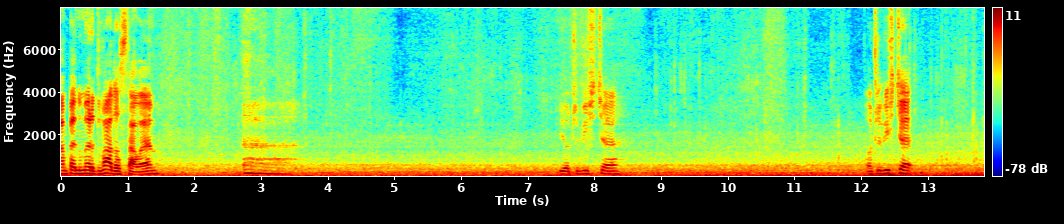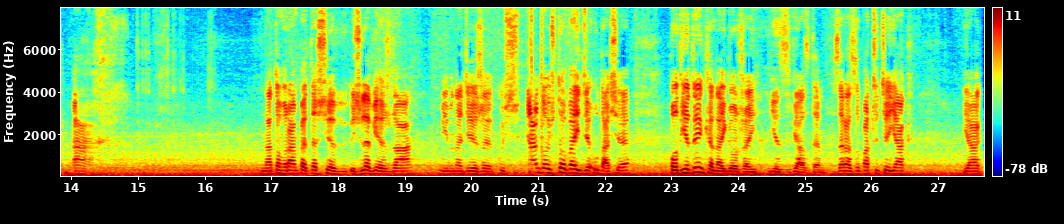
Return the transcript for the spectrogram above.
Rampę numer dwa dostałem. I oczywiście. Oczywiście. Ach. Na tą rampę też się źle wjeżdża. Miejmy nadzieję, że jakoś, jakoś to wejdzie, uda się. Pod jedynkę najgorzej jest z wjazdem. Zaraz zobaczycie jak, jak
